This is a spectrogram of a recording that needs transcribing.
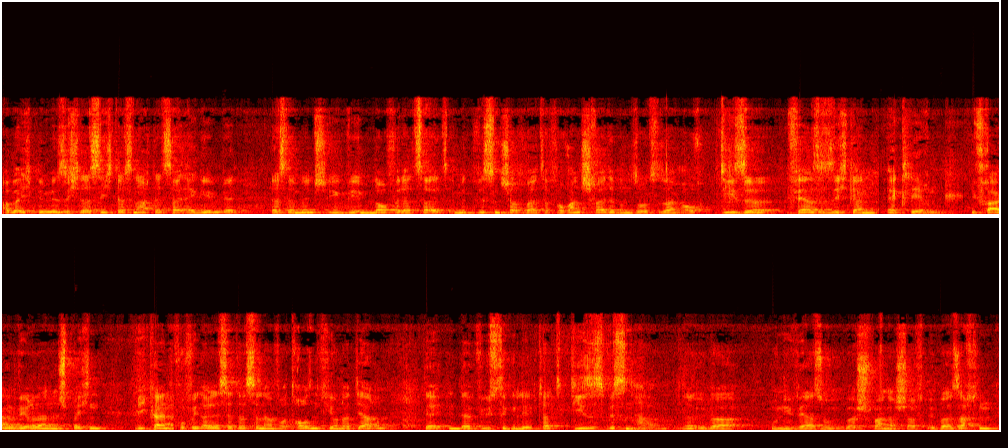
Aber ich bin mir sicher, dass sich das nach der Zeit ergeben wird, dass der Mensch irgendwie im Laufe der Zeit mit Wissenschaft weiter voranschreitet und sozusagen auch diese Verse sich dann erklären. Die Frage wäre dann entsprechend, wie kann Prophet a.s. vor 1400 Jahren, der in der Wüste gelebt hat, dieses Wissen haben ne, über Universum, über Schwangerschaft, über Sachen,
